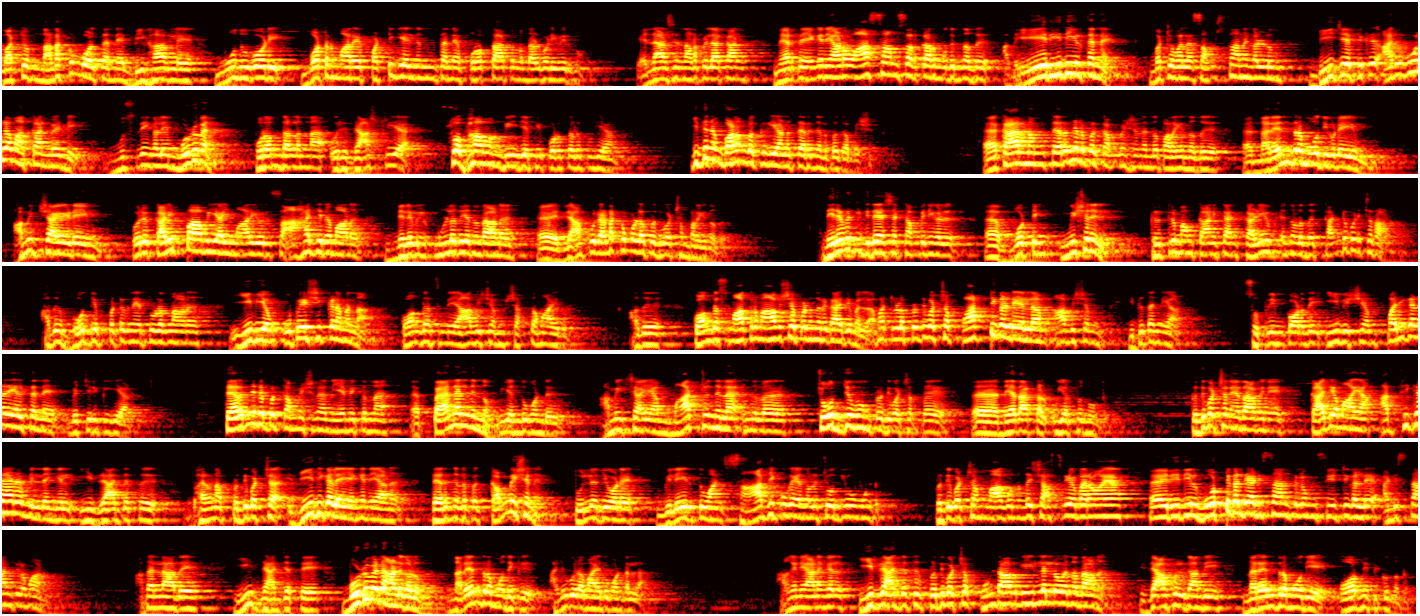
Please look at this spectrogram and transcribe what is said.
മറ്റും നടക്കുമ്പോൾ തന്നെ ബീഹാറിലെ മൂന്ന് കോടി വോട്ടർമാരെ പട്ടികയിൽ നിന്നും തന്നെ പുറത്താക്കുന്ന നടപടി വരുന്നു. എൻ ആർ സി നടപ്പിലാക്കാൻ നേരത്തെ എങ്ങനെയാണോ ആസാം സർക്കാർ മുതിരുന്നത് അതേ രീതിയിൽ തന്നെ മറ്റു പല സംസ്ഥാനങ്ങളിലും ബി ജെ പിക്ക് അനുകൂലമാക്കാൻ വേണ്ടി മുസ്ലിങ്ങളെ മുഴുവൻ പുറന്തള്ളുന്ന ഒരു രാഷ്ട്രീയ സ്വഭാവം ബി ജെ പി പുറത്തെടുക്കുകയാണ്. ഇതിനെ വളം വെക്കുകയാണ് തെരഞ്ഞെടുപ്പ് കമ്മീഷൻ. കാരണം തെരഞ്ഞെടുപ്പ് കമ്മീഷൻ എന്ന് പറയുന്നത് നരേന്ദ്രമോദിയുടെയും അമിത്ഷായുടെയും ഒരു കളിപ്പാവിയായി മാറിയ ഒരു സാഹചര്യമാണ് നിലവിൽ ഉള്ളത് എന്നതാണ് രാഹുൽ അടക്കമുള്ള പ്രതിപക്ഷം പറയുന്നത്. നിരവധി വിദേശ കമ്പനികൾ വോട്ടിംഗ് മിഷനിൽ കൃത്രിമം കാണിക്കാൻ കഴിയും എന്നുള്ളത് കണ്ടുപിടിച്ചതാണ്. അത് ബോധ്യപ്പെട്ടതിനെ തുടർന്നാണ് ഇ വി എം ഉപേക്ഷിക്കണമെന്ന കോൺഗ്രസിന്റെ ആവശ്യം ശക്തമായതും അത് കോൺഗ്രസ് മാത്രം ആവശ്യപ്പെടുന്ന ഒരു കാര്യമല്ല മറ്റുള്ള പ്രതിപക്ഷ പാർട്ടികളുടെ എല്ലാം ആവശ്യം ഇതുതന്നെയാണ് സുപ്രീം കോടതി ഈ വിഷയം പരിഗണനയിൽ തന്നെ വെച്ചിരിക്കുകയാണ്. തെരഞ്ഞെടുപ്പ് കമ്മീഷനെ നിയമിക്കുന്ന പാനലിൽ നിന്നും എന്തുകൊണ്ട് അമിത്ഷായെ മാറ്റുന്നില്ല എന്നുള്ള ചോദ്യവും പ്രതിപക്ഷത്തെ നേതാക്കൾ ഉയർത്തുന്നുണ്ട്. പ്രതിപക്ഷ നേതാവിന് കാര്യമായ അധികാരമില്ലെങ്കിൽ ഈ രാജ്യത്ത് ഭരണ പ്രതിപക്ഷ രീതികളെ എങ്ങനെയാണ് തെരഞ്ഞെടുപ്പ് കമ്മീഷന് തുല്യതയോടെ വിലയിരുത്തുവാൻ സാധിക്കുക എന്നുള്ള ചോദ്യവുമുണ്ട്. പ്രതിപക്ഷം ആകുന്നത് ശാസ്ത്രീയപരമായ രീതിയിൽ വോട്ടുകളുടെ അടിസ്ഥാനത്തിലും സീറ്റുകളുടെ അടിസ്ഥാനത്തിലുമാണ്. അതല്ലാതെ ഈ രാജ്യത്തെ മുഴുവൻ ആളുകളും നരേന്ദ്രമോദിക്ക് അനുകൂലമായതുകൊണ്ടല്ല അങ്ങനെയാണെങ്കിൽ ഈ രാജ്യത്ത് പ്രതിപക്ഷം ഉണ്ടാവുകയില്ലല്ലോ എന്നതാണ് രാഹുൽ ഗാന്ധി നരേന്ദ്രമോദിയെ ഓർമ്മിപ്പിക്കുന്നത്.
